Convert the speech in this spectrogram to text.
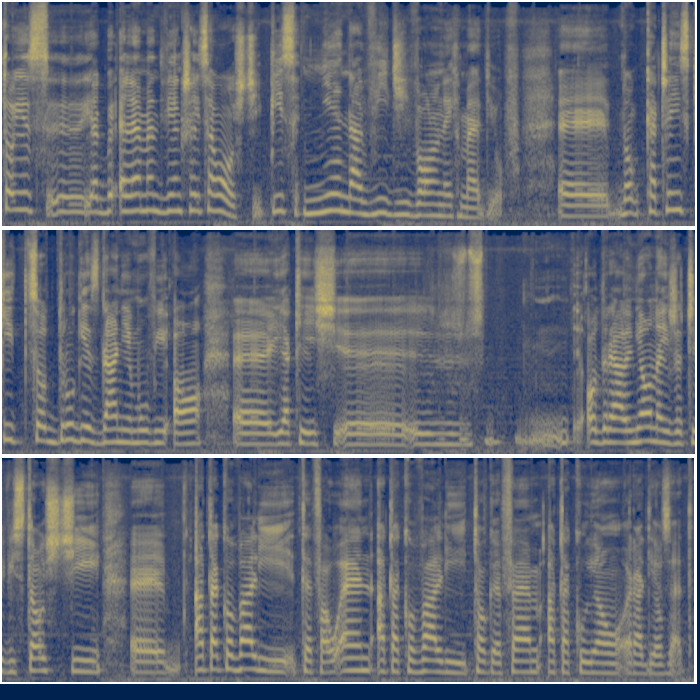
to jest y, jakby element większej całości. PiS nienawidzi wolnych mediów. No, Kaczyński co drugie zdanie mówi o jakiejś odrealnionej rzeczywistości. E, Atakowali TVN, atakowali TOG FM, atakują Radio Z.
